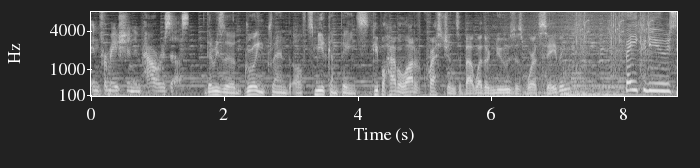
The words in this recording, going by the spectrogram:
information empowers us. There is a growing trend of smear campaigns. People have a lot of questions about whether news is worth saving. Fake news,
